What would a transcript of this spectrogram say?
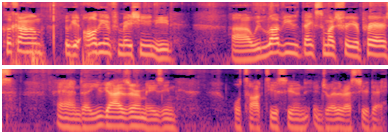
Click on them. You'll get all the information you need. Uh, we love you. Thanks so much for your prayers. And uh, you guys are amazing. We'll talk to you soon. Enjoy the rest of your day.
